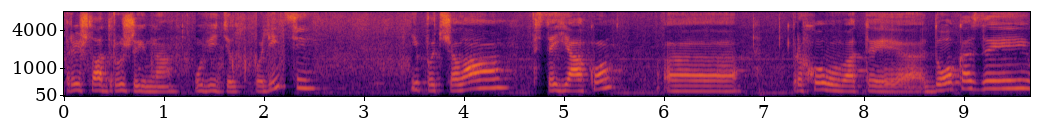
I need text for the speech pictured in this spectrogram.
Прийшла дружина у відділ поліції і почала всеяко е, приховувати докази,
